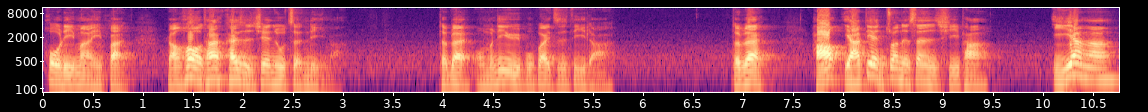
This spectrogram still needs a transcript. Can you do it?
获利卖一半，然后它开始陷入整理嘛，对不对？我们立于不败之地啦，对不对？好，雅电赚了三十七趴，一样啊，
